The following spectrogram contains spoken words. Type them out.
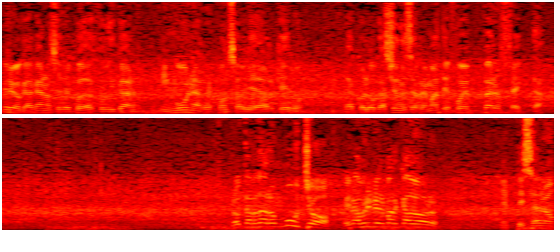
Creo que acá no se le puede adjudicar ninguna responsabilidad de arquero. La colocación de ese remate fue perfecta. No tardaron mucho en abrir el marcador. Empezaron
